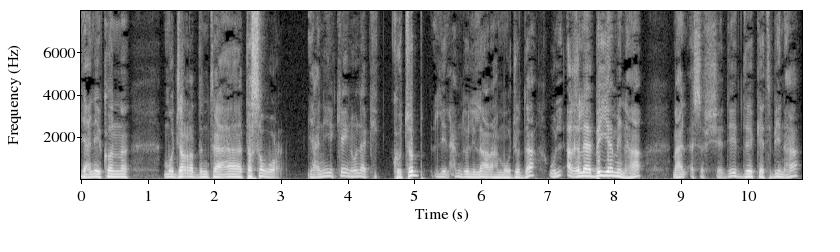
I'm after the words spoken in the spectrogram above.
يعني يكون مجرد نتاع تصور. يعني كاين هناك كتب اللي الحمد لله راه موجودة والأغلبية منها مع الأسف الشديد كاتبينها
